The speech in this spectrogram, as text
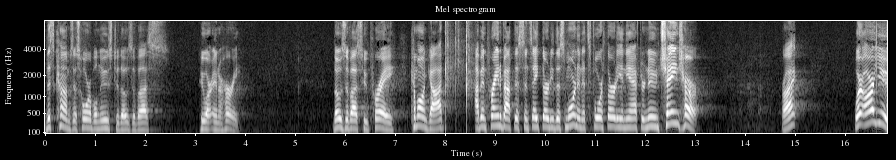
This comes as horrible news to those of us who are in a hurry. Those of us who pray, "Come on, God. I've been praying about this since 8:30 this morning. It's 4:30 in the afternoon. Change her." Right? Where are you?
